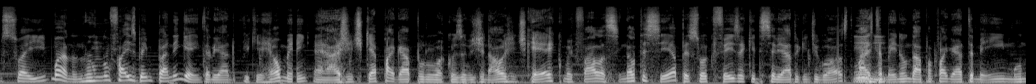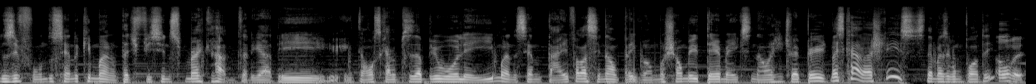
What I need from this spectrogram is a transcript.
isso aí, mano, não, não faz bem para ninguém, tá ligado? Porque realmente é, a gente quer pagar por uma coisa original, a gente quer, como é que fala, assim, enaltecer a pessoa que fez aquele seriado que a gente gosta, uhum. mas também não dá para pagar também em mundos e fundos, sendo que, mano, tá difícil ir no supermercado, tá ligado? E então os caras precisam abrir o olho aí, mano, sentar e falar assim, não, peraí, vamos achar um meio termo aí, que senão a gente vai perder. Mas, cara, eu acho que é isso. Você tem mais algum ponto aí? Não, velho,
